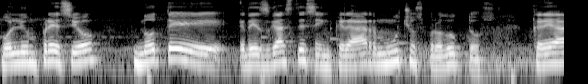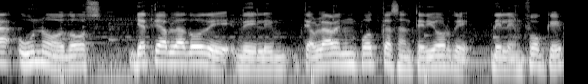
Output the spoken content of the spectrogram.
Ponle un precio no te desgastes en crear muchos productos. Crea uno o dos. Ya te he hablado de, te hablaba en un podcast anterior de, del enfoque.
